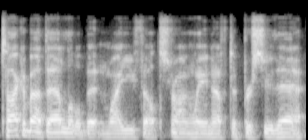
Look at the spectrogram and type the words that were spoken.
talk about that a little bit and why you felt strongly enough to pursue that.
